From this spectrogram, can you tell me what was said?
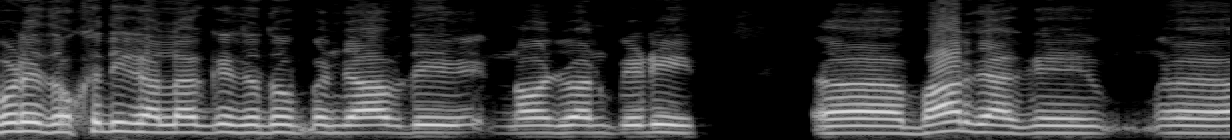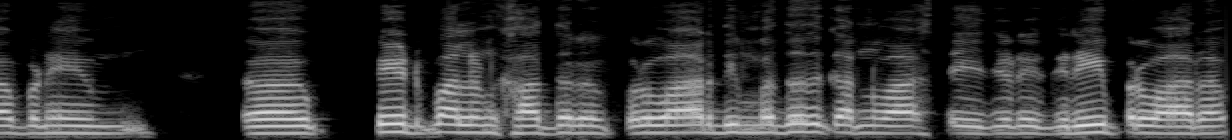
ਬੜੇ ਦੁੱਖ ਦੀ ਗੱਲ ਆ ਕਿ ਜਦੋਂ ਪੰਜਾਬ ਦੀ ਨੌਜਵਾਨ ਪੀੜ੍ਹੀ ਬਾਹਰ ਜਾ ਕੇ ਆਪਣੇ ਪੇਟ ਪਾਲਣ ਖਾਤਰ ਪਰਿਵਾਰ ਦੀ ਮਦਦ ਕਰਨ ਵਾਸਤੇ ਜਿਹੜੇ ਗਰੀਬ ਪਰਿਵਾਰ ਆ,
